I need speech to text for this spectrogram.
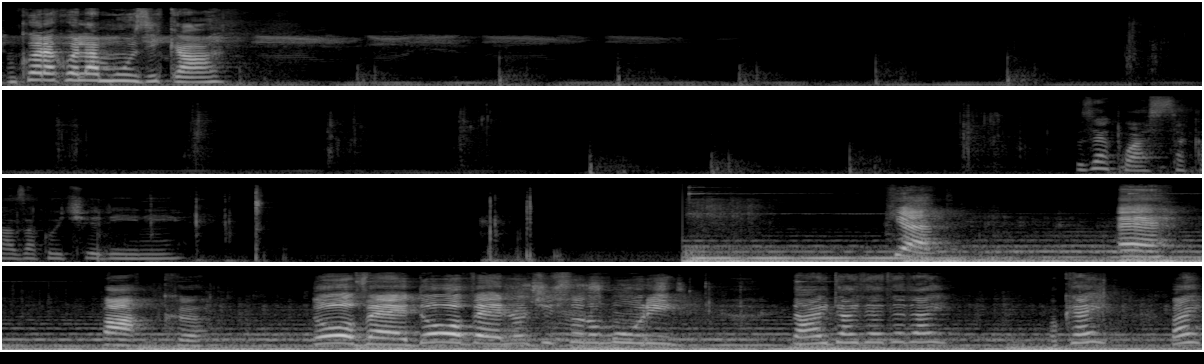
Ancora quella musica. Cos'è qua sta casa coi cerini? Dove? Dove? Non ci sono muri. Dai, dai, dai, dai, dai. Ok? Vai,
